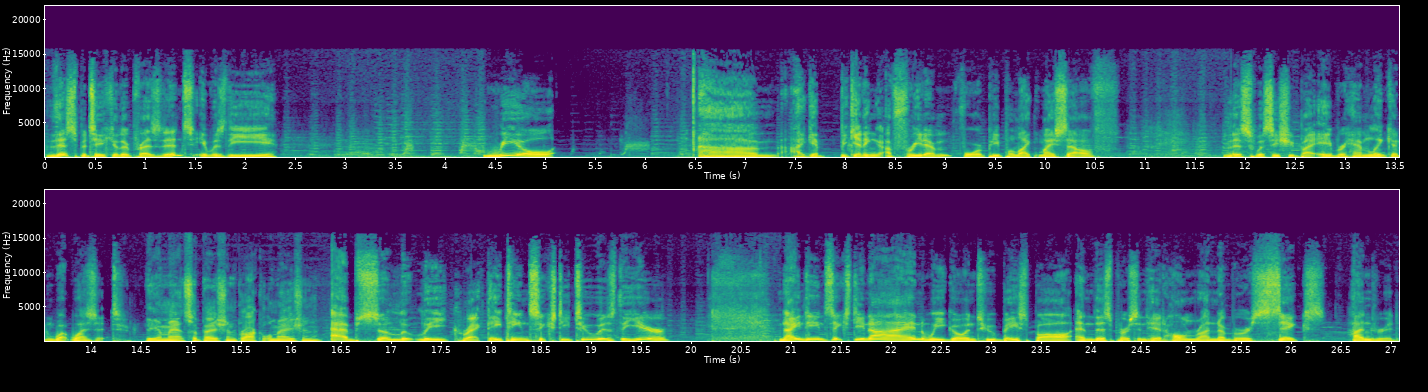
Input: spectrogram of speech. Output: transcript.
this particular president. It was the real um, I get beginning of freedom for people like myself. This was issued by Abraham Lincoln. What was it? The Emancipation Proclamation. Absolutely correct. 1862 is the year. 1969, we go into baseball, and this person hit home run number 600. 600.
